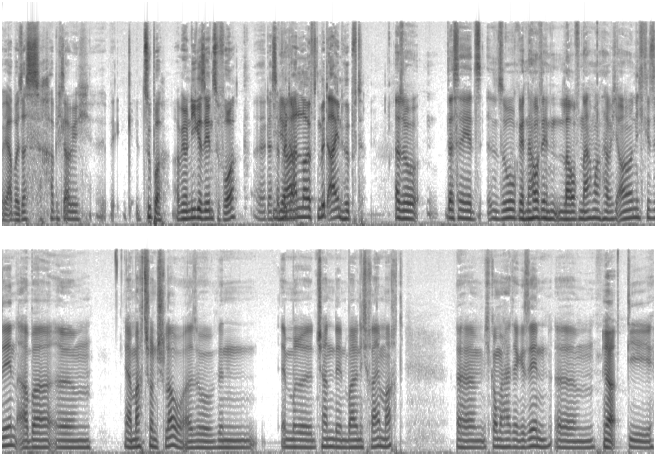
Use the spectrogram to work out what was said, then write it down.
ja, aber das habe ich, glaube ich, super. Habe ich noch nie gesehen zuvor, äh, dass er Ja. mit anläuft, mit einhüpft. Also, dass er jetzt so genau den Lauf nachmacht, habe ich auch noch nicht gesehen, aber ähm, ja, macht schon schlau. Also, wenn Emre Can den Ball nicht reinmacht, ähm, ich glaube, man hat ja gesehen, ähm, Ja, die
